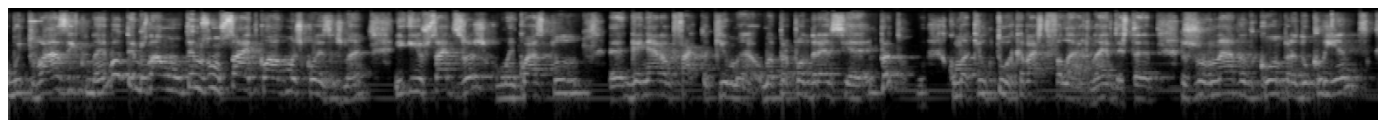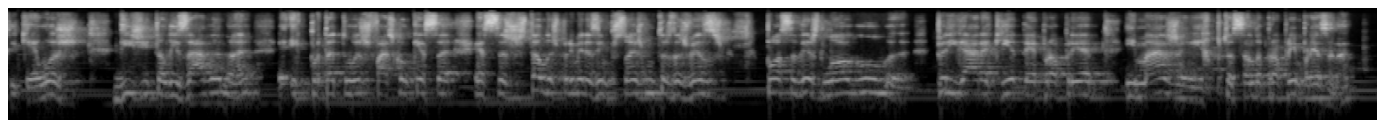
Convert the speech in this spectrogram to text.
muito básico, não é? Bom, temos lá um, temos um site com algumas coisas, não é? E, e os sites hoje, como em quase tudo, ganharam de facto aqui uma, uma preponderância, pronto, como aquilo que tu acabaste de falar, não é? desta jornada de compra do cliente, que, que é hoje digitalizada, não é? e que, portanto, hoje faz com que essa, essa gestão das primeiras impressões, muitas das vezes, possa, desde logo, eh, perigar aqui até a própria imagem e reputação da própria empresa. Não é?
